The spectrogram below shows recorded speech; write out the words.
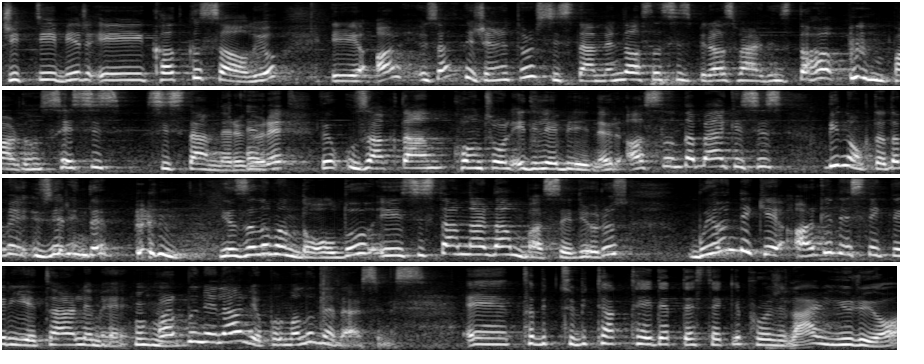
ciddi bir e, katkı sağlıyor. E, özellikle jeneratör sistemlerinde aslında siz biraz verdiniz daha pardon sessiz sistemlere göre ve uzaktan kontrol edilebilir. Aslında belki siz bir noktada ve üzerinde yazılımın da olduğu e, sistemlerden bahsediyoruz. Bu yöndeki ARGE destekleri yeterli mi? Farklı neler yapılmalı ne dersiniz? E, tabii TÜBİTAK, TEDEP destekli projeler yürüyor.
